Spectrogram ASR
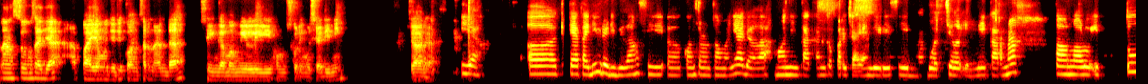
langsung saja apa yang menjadi concern Anda sehingga memilih homeschooling usia dini. Silakan Kak. Iya. Uh, kayak tadi udah dibilang sih uh, concern utamanya adalah meningkatkan kepercayaan diri si bocil ini karena tahun lalu itu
